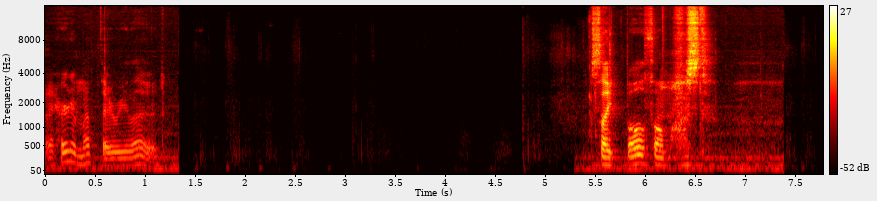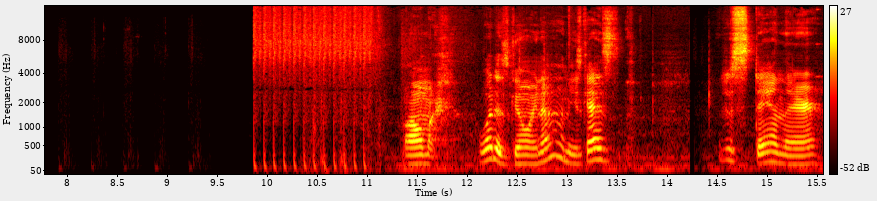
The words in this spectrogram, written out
I heard him up there reload. It's like both almost. Oh my, what is going on? These guys just stand there.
